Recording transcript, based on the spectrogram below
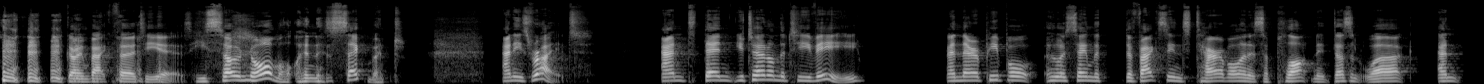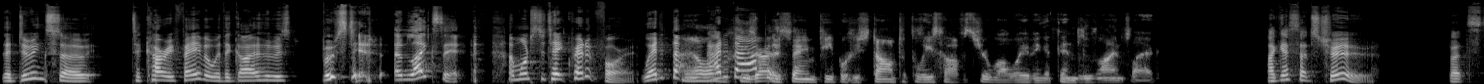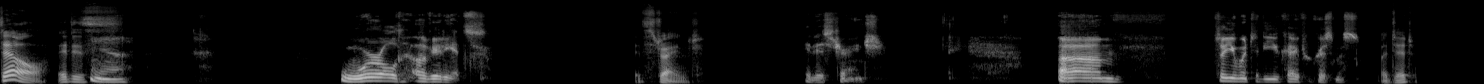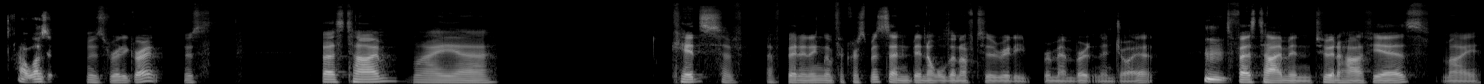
going back 30 years. He's so normal in this segment. And he's right. And then you turn on the TV, and there are people who are saying that the vaccine's terrible and it's a plot and it doesn't work. And they're doing so to curry favor with a guy who is boosted and likes it and wants to take credit for it. Where did that, You know, how did that these happen? are the same people who stomped a police officer while waving a thin blue line flag. I guess that's true. But still, it is. Yeah. World of idiots. It's strange. It is strange. Um, so you went to the UK for Christmas. I did. How was it? It was really great. It was first time my uh, kids have, have been in England for Christmas and been old enough to really remember it and enjoy it. Hmm. It's the first time in two and a half years my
